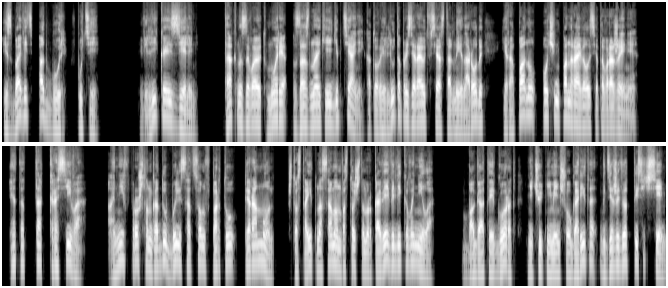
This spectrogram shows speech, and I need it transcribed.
избавить от бурь в пути. Великая зелень. Так называют море зазнайки египтяне, которые люто презирают все остальные народы, и Рапану очень понравилось это выражение. Это так красиво. Они в прошлом году были с отцом в порту Перамон, что стоит на самом восточном рукаве Великого Нила. Богатый город, ничуть не меньше Угарита, где живет тысяч семь,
